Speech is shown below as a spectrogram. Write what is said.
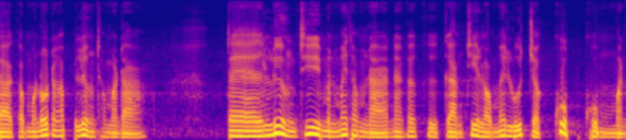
ลากับมนุษย์นะครับเป็นเรื่องธรรมดา แต่เรื่องที่มันไม่ธรรมดานั่นก็คือการที่เราไม่รู้จักควบคุมมัน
